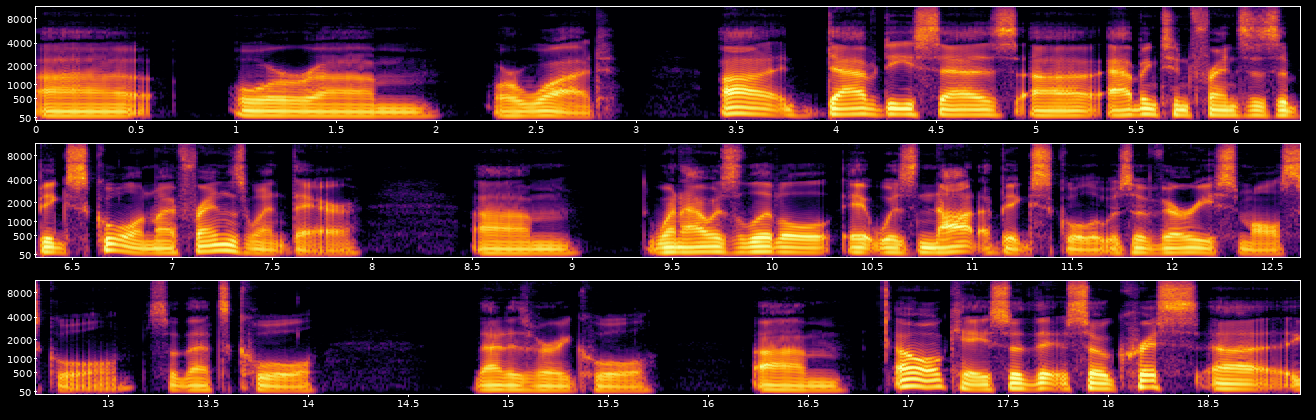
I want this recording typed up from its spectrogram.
Uh, or um, or what? Uh, Davdi says uh, Abington Friends is a big school, and my friends went there. Um, when I was little, it was not a big school; it was a very small school. So that's cool. That is very cool. Um, oh, okay. So the, so Chris uh,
